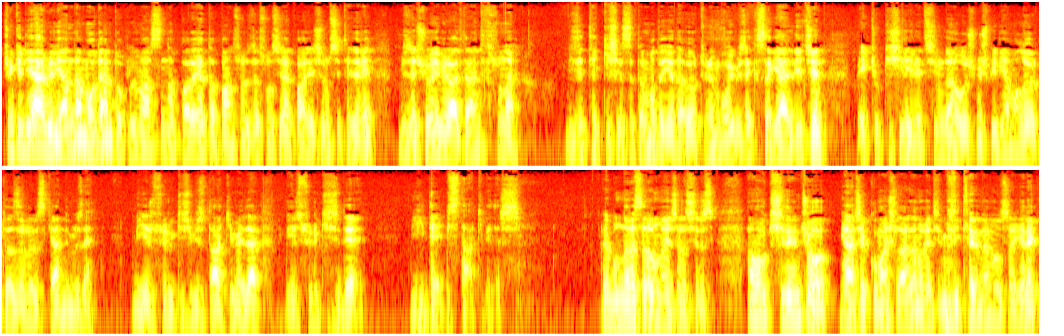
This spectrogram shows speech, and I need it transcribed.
Çünkü diğer bir yandan modern toplumu aslında paraya tapan sözde sosyal paylaşım siteleri bize şöyle bir alternatif sunar. Bizi tek kişi ısıtamadığı ya da örtünün boyu bize kısa geldiği için pek çok kişili iletişimden oluşmuş bir yamalı örtü hazırlarız kendimize. Bir sürü kişi bizi takip eder, bir sürü kişi de de biz takip ederiz. Ve bunlara sarılmaya çalışırız. Ama bu kişilerin çoğu gerçek kumaşlardan üretilmediklerinden olsa gerek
